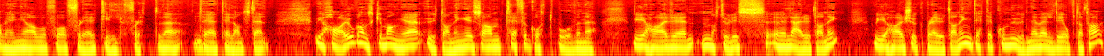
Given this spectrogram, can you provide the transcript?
avhengig av å få flere tilflyttede til, til landsdelen. Vi har jo ganske mange utdanninger som treffer godt behovene. Vi har eh, naturligvis eh, lærerutdanning. Vi har sykepleierutdanning. Dette er kommunene veldig opptatt av.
